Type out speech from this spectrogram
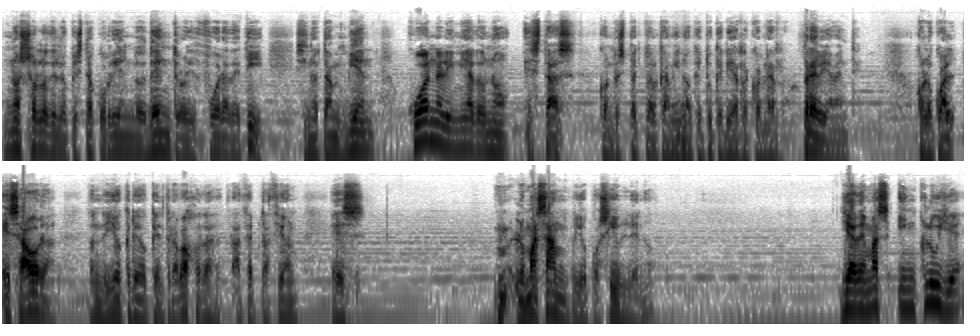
no solo de lo que está ocurriendo dentro y fuera de ti, sino también cuán alineado no estás con respecto al camino que tú querías recorrer previamente. Con lo cual es ahora donde yo creo que el trabajo de aceptación es lo más amplio posible, ¿no? Y además incluye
